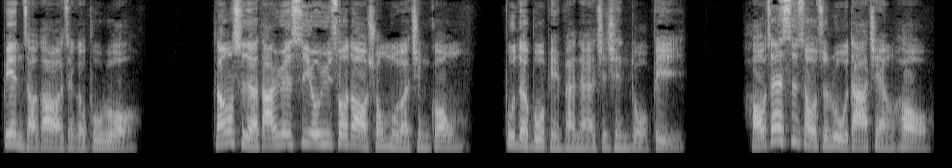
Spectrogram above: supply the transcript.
便找到了这个部落。当时的大月氏由于受到匈奴的进攻，不得不频繁的进行躲避。好在丝绸之路搭建后。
